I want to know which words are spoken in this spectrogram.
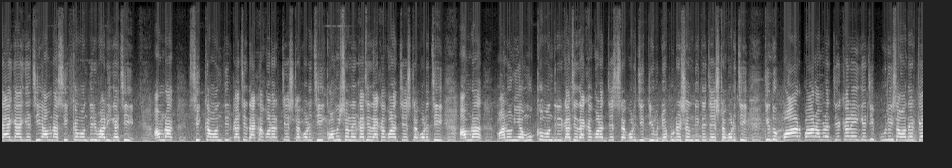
জায়গায় গেছি, আমরা শিক্ষামন্ত্রীর বাড়ি গেছি, আমরা শিক্ষামন্ত্রীর কাছে দেখা করার চেষ্টা করেছি, কমিশনের কাছে দেখা করার চেষ্টা করেছি, আমরা মাননীয় মুখ্যমন্ত্রীর কাছে দেখা করার চেষ্টা করেছি ডেপুটেশন দিতে চেষ্টা করেছি, কিন্তু বারবার আমরা যেখানেই গেছি, পুলিশ আমাদেরকে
